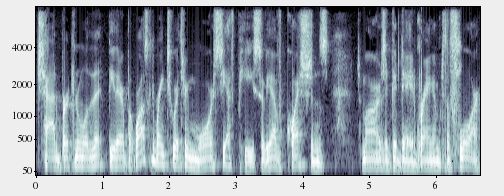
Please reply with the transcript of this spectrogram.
Chad Burton will be there, but we're also going to bring two or three more CFPs. So if you have questions, tomorrow is a good day to bring them to the floor.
